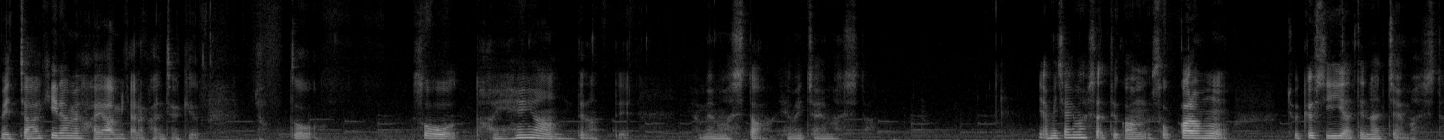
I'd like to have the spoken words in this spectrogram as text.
めっちゃ諦め早みたいな感じやけどちょっとそう大変やんってなってやめました。やめちゃいました。やめちゃいましたっていうかそっからもう調教師いいやってなっちゃいました。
